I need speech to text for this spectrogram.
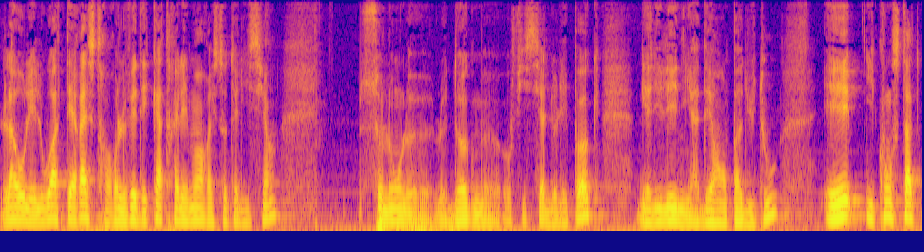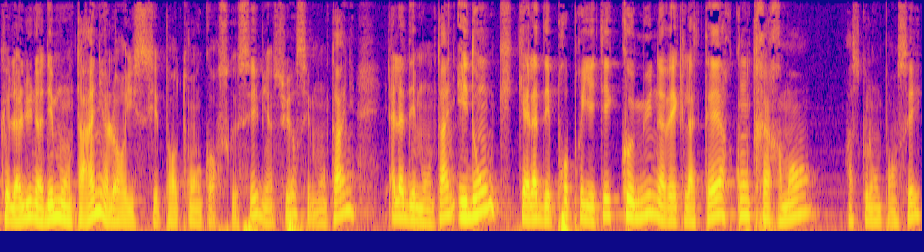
là où les lois terrestres relevaient des quatre éléments aristotéliciens, selon le, dogme officiel de l'époque. Galilée n'y adhérant pas du tout. Et il constate que la Lune a des montagnes. Alors, il ne sait pas trop encore ce que c'est, bien sûr, ces montagnes. Elle a des montagnes. Et donc, qu'elle a des propriétés communes avec la Terre, contrairement à ce que l'on pensait.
